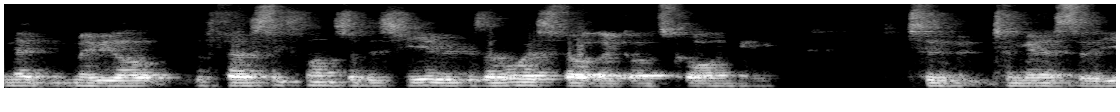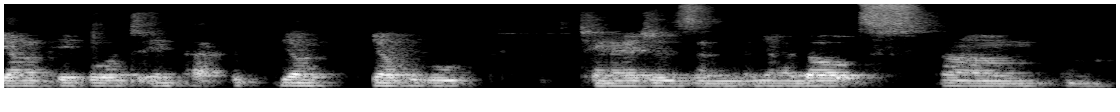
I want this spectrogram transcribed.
maybe, the first six months of this year because I've always felt that God's calling me to to minister to young people and to impact young young people, teenagers and, young adults. Um,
